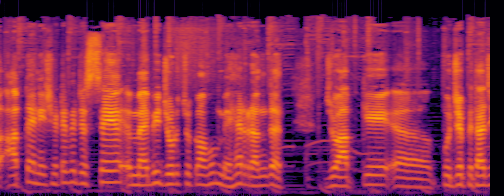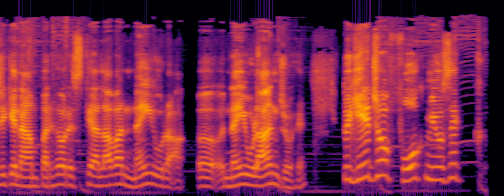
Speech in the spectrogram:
आपका इनिशिएटिव है जिससे मैं भी जुड़ चुका हूँ, मेहर रंगत, जो आपके पूज्य पिताजी के नाम पर है और इसके अलावा नई उड़ान नई उड़ान जो है। तो ये जो फोक म्यूज़िक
